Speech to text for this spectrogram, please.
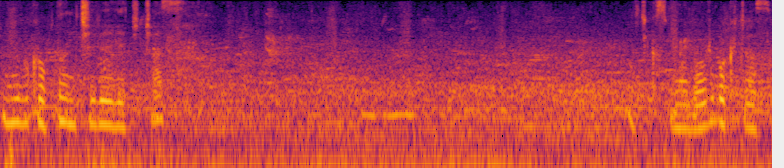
Şimdi bu kapıdan içeriye geçeceğiz. İç kısmına doğru bakacağız.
